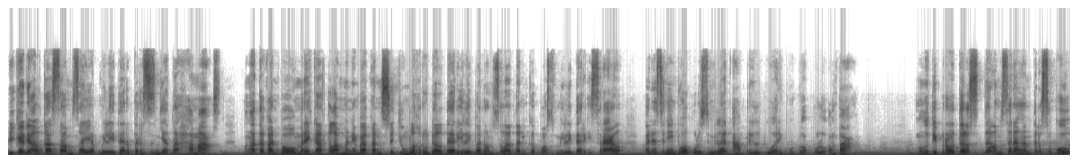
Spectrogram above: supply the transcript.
Brigade Al-Qassam sayap militer bersenjata Hamas mengatakan bahwa mereka telah menembakkan sejumlah rudal dari Lebanon Selatan ke pos militer Israel pada Senin 29 April 2024. Mengutip Reuters, dalam serangan tersebut,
